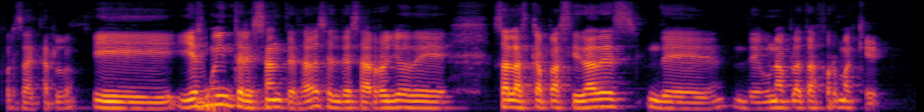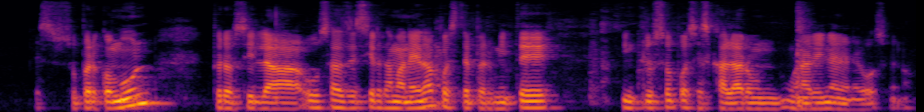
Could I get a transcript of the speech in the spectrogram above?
por sacarlo. Y, es muy interesante, ¿sabes? El desarrollo de, o sea, las capacidades de, una plataforma que es súper común, pero si la usas de cierta manera, pues te permite incluso pues escalar una línea de negocio, ¿no?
